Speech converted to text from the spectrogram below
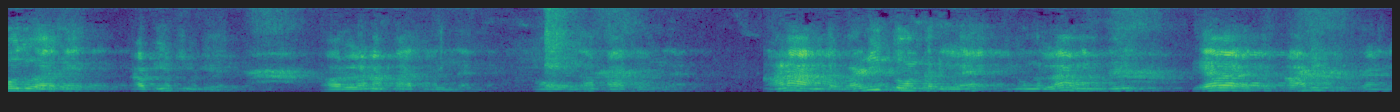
ஓதுவார் அப்படின்னு சொல்லுவார். அவரெல்லாம் நான் பார்த்ததில்லை அவங்களெல்லாம் பார்த்ததில்லை ஆனால் அந்த வழி தோன்றல இவங்கெல்லாம் வந்து தேவாரத்தை பாடிட்டு இருக்கிறாங்க.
